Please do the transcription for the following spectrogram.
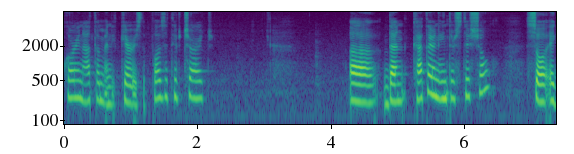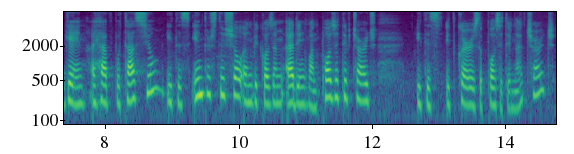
chlorine atom, and it carries the positive charge. Uh, then cation interstitial. So again, I have potassium. It is interstitial, and because I'm adding one positive charge, it, is, it carries the positive net charge.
